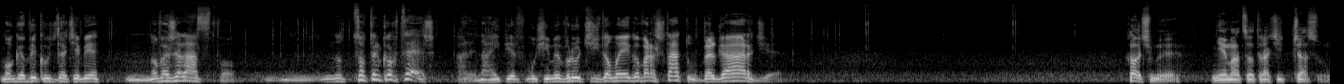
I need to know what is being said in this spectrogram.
Mogę wykuć dla ciebie nowe żelastwo. No, co tylko chcesz. Ale najpierw musimy wrócić do mojego warsztatu w Belgardzie. Chodźmy. Nie ma co tracić czasu.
